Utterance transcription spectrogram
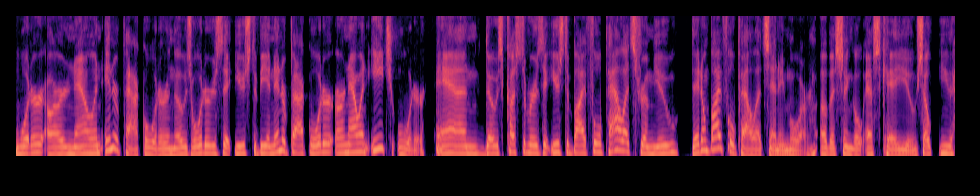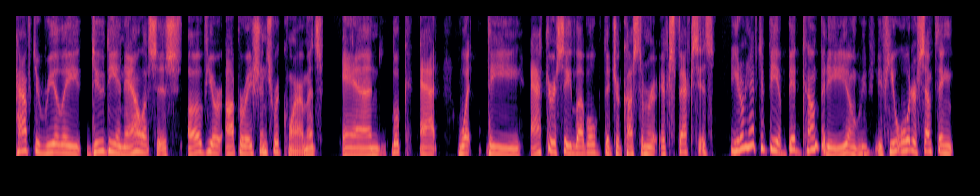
order are now an interpack order. And those orders that used to be an interpack order are now an each order. And those customers that used to buy full pallets from you, they don't buy full pallets anymore of a single SKU. So you have to really do the analysis of your operations requirements and look at what the accuracy level that your customer expects is you don't have to be a big company. You know, if you order something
